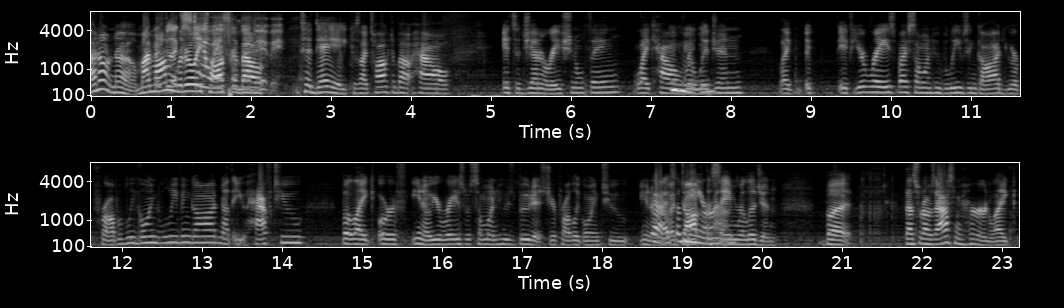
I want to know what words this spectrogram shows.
I don't know. My mom like, literally talked about today because I talked about how it's a generational thing, like how Mhm. religion, like if if you're raised by someone who believes in God, you are probably going to believe in God. Not that you have to, but like, or if you know you're raised with someone who's Buddhist, you're probably going to you know Yeah, adopt you're the same religion. But that's what I was asking her, like,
